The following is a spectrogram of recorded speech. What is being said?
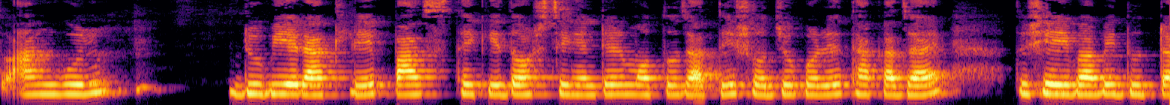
তো আঙ্গুল ডুবিয়ে রাখলে পাঁচ থেকে দশ সেকেন্ডের মতো যাতে সহ্য করে থাকা যায়, তো সেইভাবে দুধটা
